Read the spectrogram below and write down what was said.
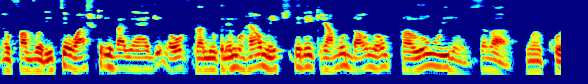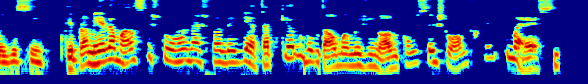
é o favorito. Eu acho que ele vai ganhar de novo. Pra mim, o prêmio realmente teria que já mudar o nome pra Lou Williams, sei lá, uma coisa assim. Porque pra mim ele é o maior sexto homem da história NBA. Até porque eu não vou botar o Manu Ginóbili como sexto homem, porque ele não merece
